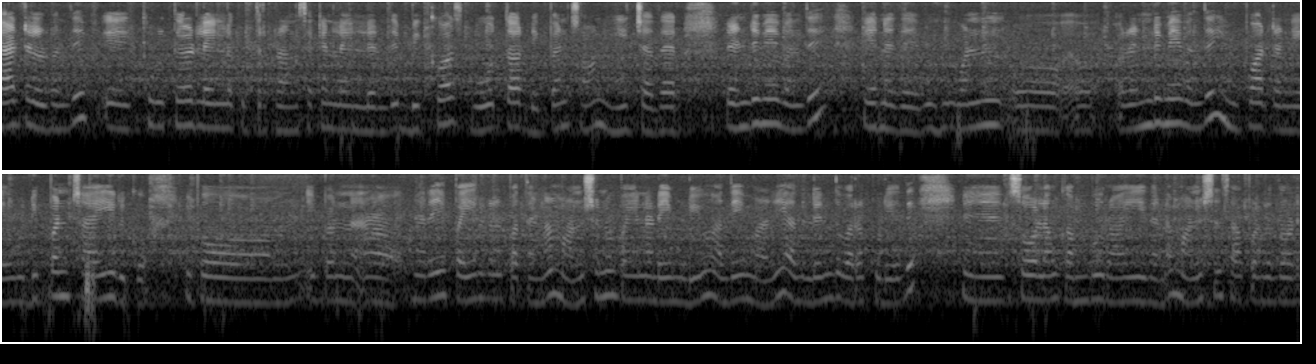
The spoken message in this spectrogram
கேட்டல் வந்து தேர்ட் லைனில் கொடுத்துருக்குறாங்க. செகண்ட் லைன்லேருந்து because both are depends on each other ரெண்டுமே வந்து என்னது ஒன் ரெண்டுமே வந்து இம்பார்ட்டன்ட் டிபெண்ட்ஸ் ஆகி இருக்கும். இப்போது இப்போ நிறைய பயிர்கள் பார்த்தோன்னா மனுஷனும் பயனடைய முடியும். அதே மாதிரி அதுலேருந்து வரக்கூடியது சோளம் கம்பு ராகி இதெல்லாம் மனுஷன் சாப்பிட்றதோட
